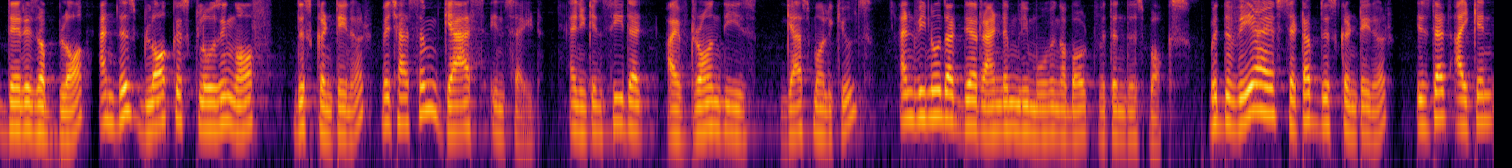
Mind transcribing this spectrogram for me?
there is a block and this block is closing off this container, which has some gas inside. And you can see that I've drawn these gas molecules and we know that they're randomly moving about within this box. But the way I have set up this container is that I can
